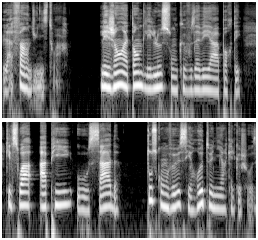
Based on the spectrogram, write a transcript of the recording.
la fin d'une histoire. Les gens attendent les leçons que vous avez à apporter. Qu'ils soient happy ou sad, tout ce qu'on veut, c'est retenir quelque chose.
